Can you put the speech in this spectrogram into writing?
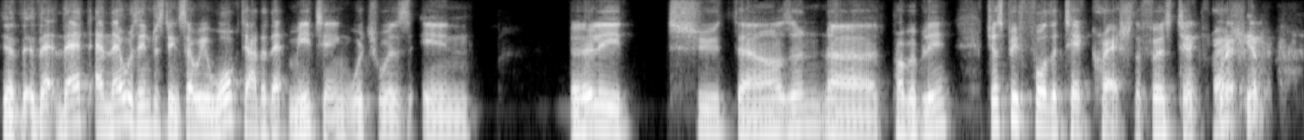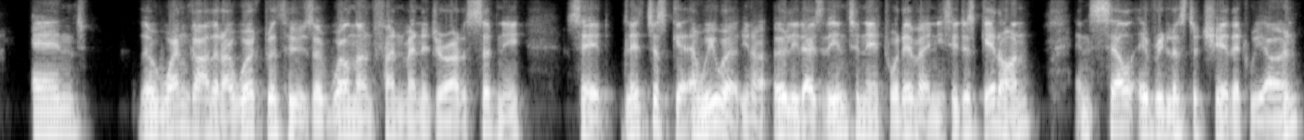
yeah, that that and that was interesting. So we walked out of that meeting, which was in early 2000, uh, probably just before the tech crash, the first tech, tech crash. Yep. And the one guy that I worked with, who's a well-known fund manager out of Sydney, said, let's just get, and we were, you know, early days, of the internet, whatever. And he said, just get on and sell every listed share that we own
